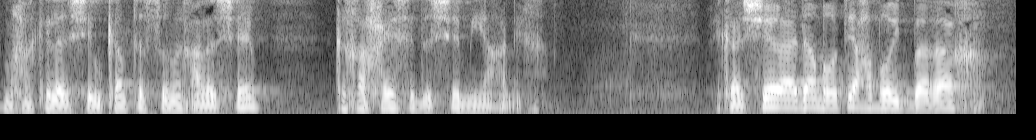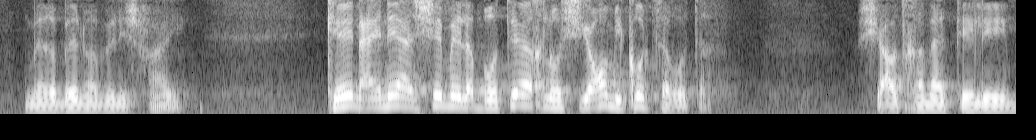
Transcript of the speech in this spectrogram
אתה מחכה לשם, כמה אתה סומך על השם, ככה חסד השם יהיה עליך. וכאשר האדם בוטח בו יתברך, אומר רבנו הבן איש חי, כן עיני השם אל הבוטח להושיעו מכל צרותיו. הושיע אותך מהטילים,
